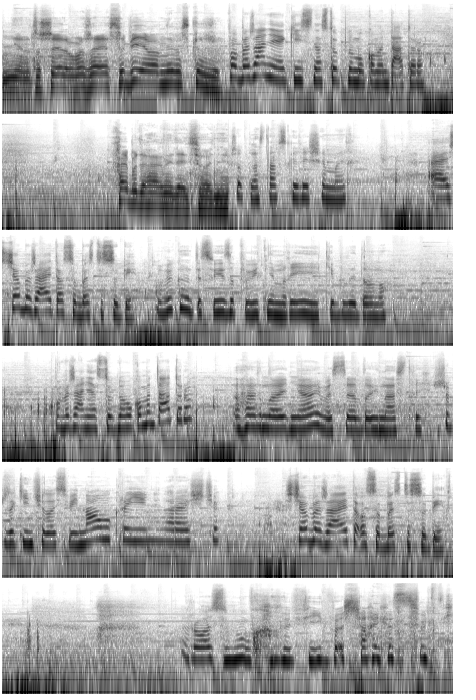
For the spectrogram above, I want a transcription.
Ні, ну то що я вважаю собі, я вам не розкажу. Побажання якісь наступному коментатору. Хай буде гарний день сьогодні. Щоб настав скоріше мир. Е, Що бажаєте особисто собі? Виконати свої заповітні мрії, які були давно. Побажання наступному коментатору. Гарного дня і веселий настрій. Щоб закінчилась війна в Україні нарешті. Що бажаєте особисто собі? Розуму в голові бажаю собі.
